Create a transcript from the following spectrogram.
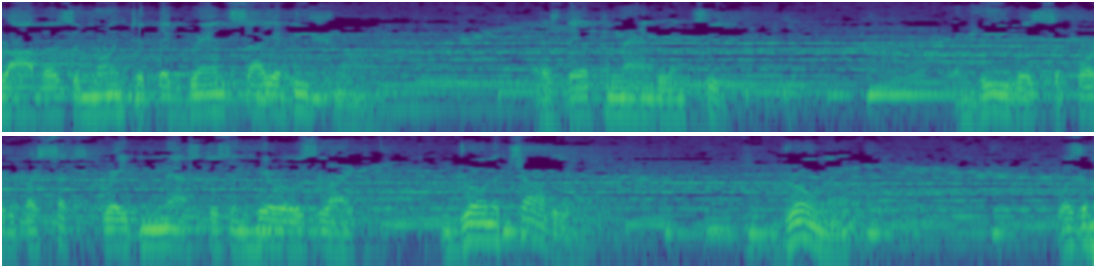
Kauravas anointed their grandsire Bhishma as their commander-in-chief And he was supported by such great masters and heroes like Dronacharya. Drona was a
